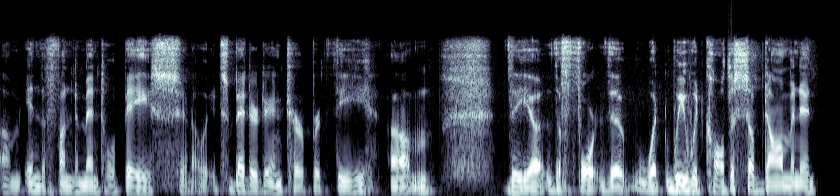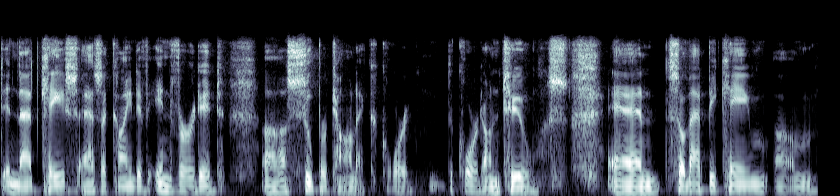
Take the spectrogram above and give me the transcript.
um, in the fundamental bass. You know, it's better to interpret the um, the uh, the for the what we would call the subdominant in that case as a kind of inverted uh, supertonic chord, the chord on two, and so that became um,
